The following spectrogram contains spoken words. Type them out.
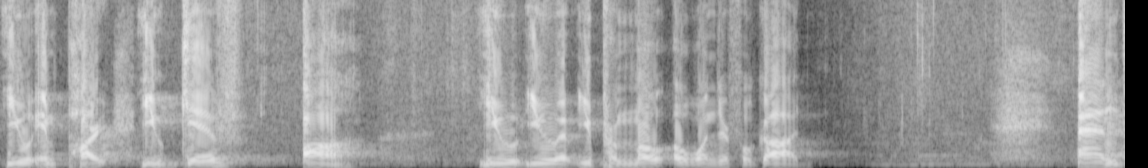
you impart, you give awe. You, you, you promote a wonderful God. And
